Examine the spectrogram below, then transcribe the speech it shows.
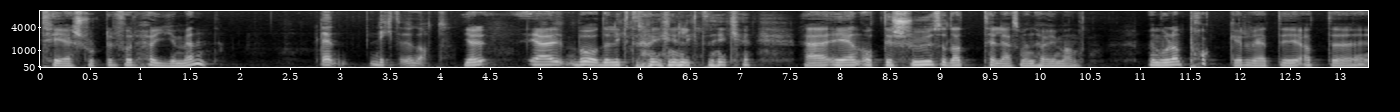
T-skjorter for høye menn. Den likte du godt. Jeg, jeg både likte det og likte det ikke. Jeg er 1,87, så da teller jeg som en høy mann. Men hvordan pokker vet de at uh,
